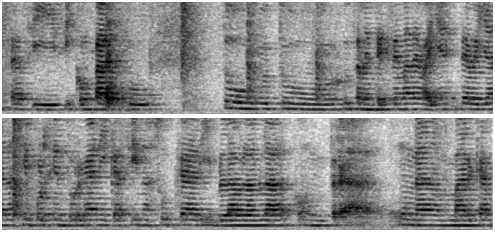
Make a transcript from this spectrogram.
O sea, si, si comparas tu, tu, tu justamente crema de, avellana, de avellana 100% orgánica, sin azúcar y bla, bla, bla, contra una marca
